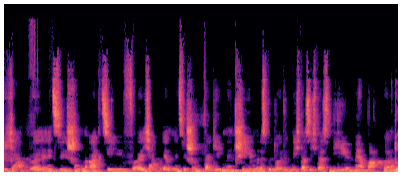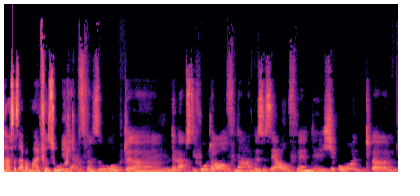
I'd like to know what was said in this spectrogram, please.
Ich habe äh, inzwischen aktiv, äh, ich habe äh, inzwischen dagegen entschieden. Es bedeutet nicht, dass ich das nie mehr mache. Du hast es aber mal versucht? Ich habe es versucht. Äh, da gab es die Fotoaufnahmen. Es ist sehr aufwendig und ähm,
